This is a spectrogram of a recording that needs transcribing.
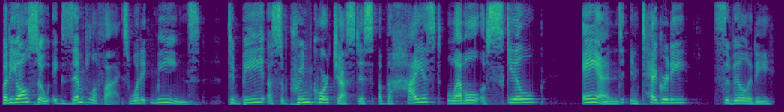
but he also exemplifies what it means to be a Supreme Court justice of the highest level of skill and integrity, civility,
